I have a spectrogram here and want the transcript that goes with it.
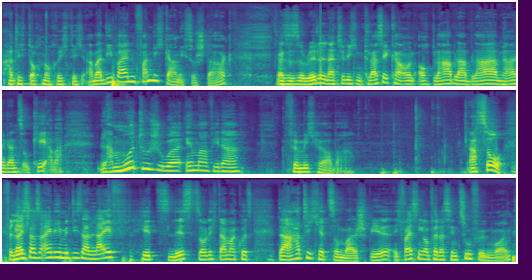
hatte ich doch noch richtig. Aber die beiden fand ich gar nicht so stark. Also The Riddle natürlich ein Klassiker und auch bla bla bla, ja, ganz okay. Aber L'amour toujours immer wieder für mich hörbar. Ach so, vielleicht wie ist das eigentlich mit dieser Live-Hits-List? Soll ich da mal kurz. Da hatte ich jetzt zum Beispiel, ich weiß nicht, ob wir das hinzufügen wollen,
